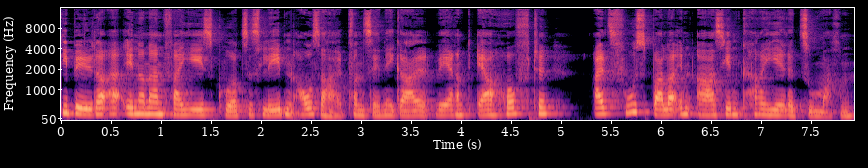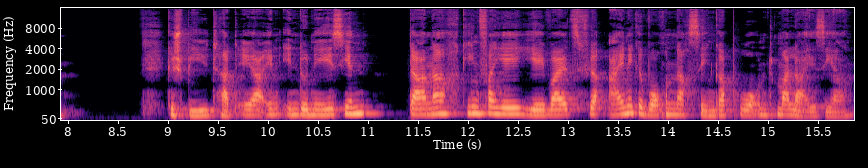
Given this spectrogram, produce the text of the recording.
Die Bilder erinnern an Fayets kurzes Leben außerhalb von Senegal, während er hoffte, als Fußballer in Asien Karriere zu machen. Gespielt hat er in Indonesien, Danach ging Fayet jeweils für einige Wochen nach Singapur und Malaysia.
